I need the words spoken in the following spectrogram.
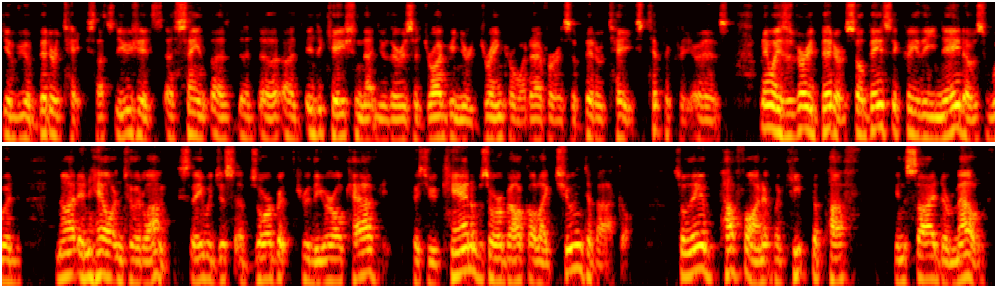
give you a bitter taste. That's usually it's a, saint, a, a, a indication that you, there is a drug in your drink or whatever is a bitter taste typically it is. But anyways it's very bitter. So basically the natives would not inhale it into their lungs. They would just absorb it through the oral cavity because you can absorb alcohol like chewing tobacco so they puff on it, but keep the puff inside their mouth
